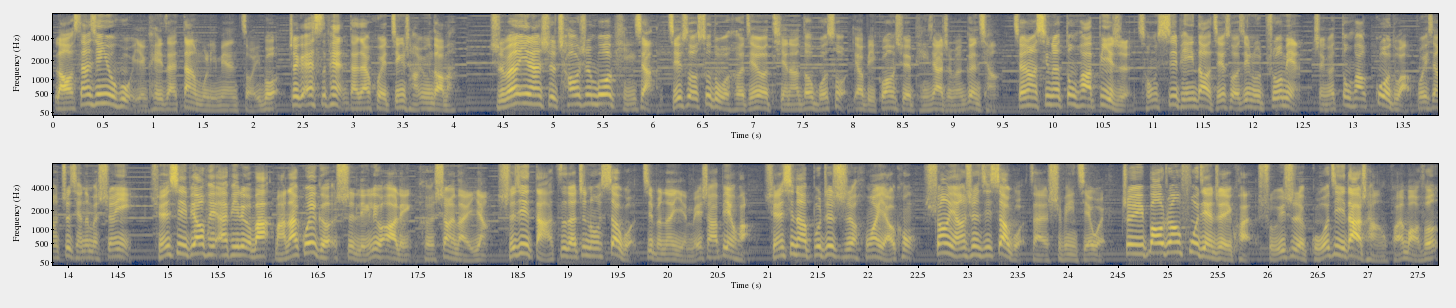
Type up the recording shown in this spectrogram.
老三星用户也可以在弹幕里面走一波。这个 S Pen 大家会经常用到吗？指纹依然是超声波屏下，解锁速度和解锁体验呢都不错，要比光学屏下指纹更强。加上新的动画壁纸，从息屏到解锁进入桌面，整个动画过渡啊不会像之前那么生硬。全系标配 IP 六八，马达规格是零六二零，和上一代一样。实际打字的震动效果基本呢也没啥变化。全系呢不支持红外遥控，双扬声器效果在视频结尾。至于包装附件这一块，属于是国际大厂环保风，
